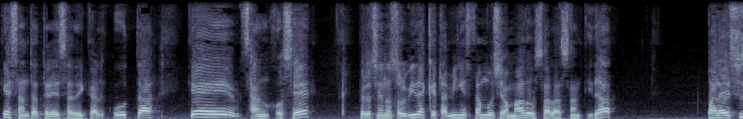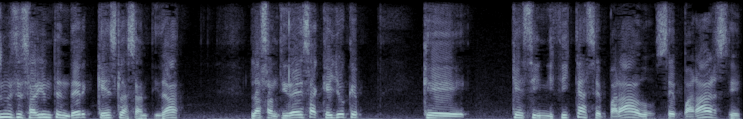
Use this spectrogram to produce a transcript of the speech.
que Santa Teresa de Calcuta, que San José, pero se nos olvida que también estamos llamados a la santidad. Para eso es necesario entender qué es la santidad. La santidad es aquello que, que, significa separado, separarse.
